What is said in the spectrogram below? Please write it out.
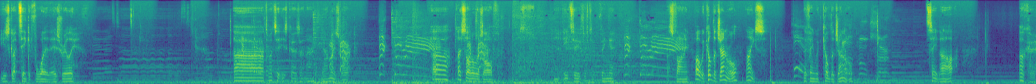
You just got to take it for what it is, really. Uh, do I take these guys out now? Yeah, I might as well. Uh, let's auto resolve. Yeah, E2, 50 finger. That's fine. Oh, we killed the general. Nice. Forward. The thing we killed the general. Move. Take that. Okay.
